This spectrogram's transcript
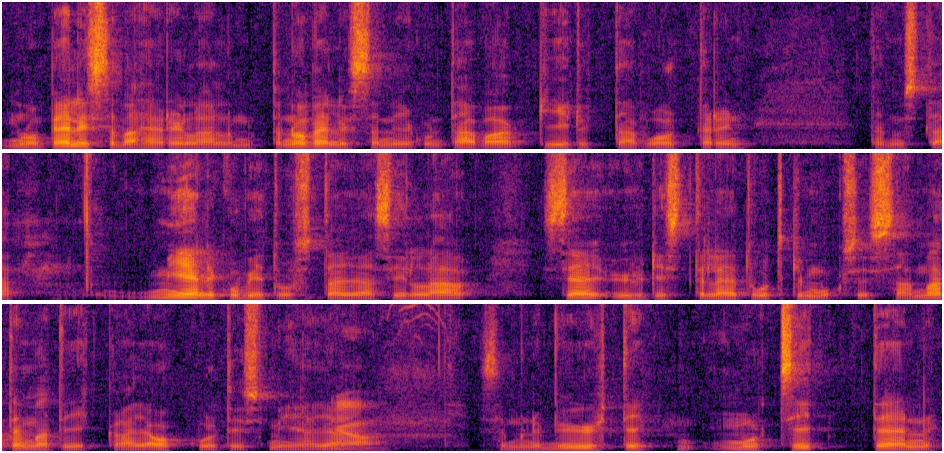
mulla on pelissä vähän eri lailla, mutta novellissa niin kun, tämä vaan kiihdyttää Walterin tämmöistä mielikuvitusta ja sillä se yhdistelee tutkimuksissaan matematiikkaa ja okkultismia ja Joo. semmoinen vyyhti, mutta sitten,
